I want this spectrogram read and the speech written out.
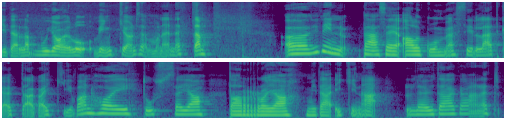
itellä bujoiluvinkki on semmonen, että Ö, hyvin pääsee alkuun myös sillä, että käyttää kaikkia vanhoja tusseja, tarroja, mitä ikinä löytääkään. Et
